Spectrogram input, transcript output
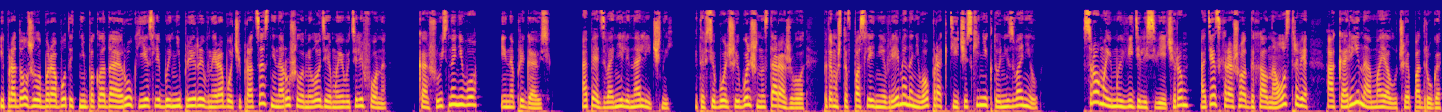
И продолжила бы работать, не покладая рук, если бы непрерывный рабочий процесс не нарушила мелодия моего телефона. Кашусь на него и напрягаюсь. Опять звонили на личный. Это все больше и больше настораживало, потому что в последнее время на него практически никто не звонил – с Ромой мы виделись вечером, отец хорошо отдыхал на острове, а Карина, моя лучшая подруга...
